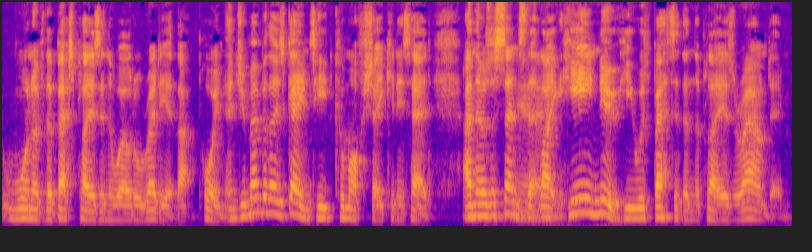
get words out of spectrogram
one of the best players in the world already at that point. And do you remember those games? He'd come off shaking his head, and there was a sense that like he knew he was better than the players around him,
